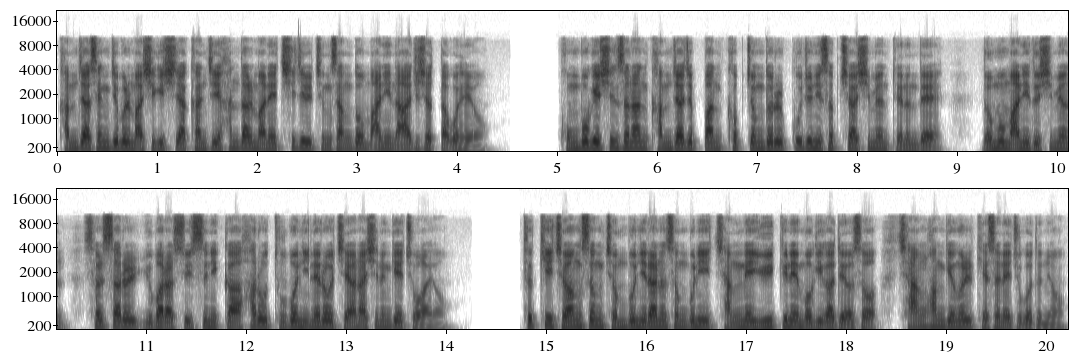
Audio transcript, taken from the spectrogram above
감자 생즙을 마시기 시작한 지 한 달 만에 치질 증상도 많이 나아지셨다고 해요. 공복에 신선한 감자즙 반 컵 정도를 꾸준히 섭취하시면 되는데 너무 많이 드시면 설사를 유발할 수 있으니까 하루 두 번 이내로 제한하시는 게 좋아요. 특히 저항성 전분이라는 성분이 장내 유익균의 먹이가 되어서 장 환경을 개선해 주거든요.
